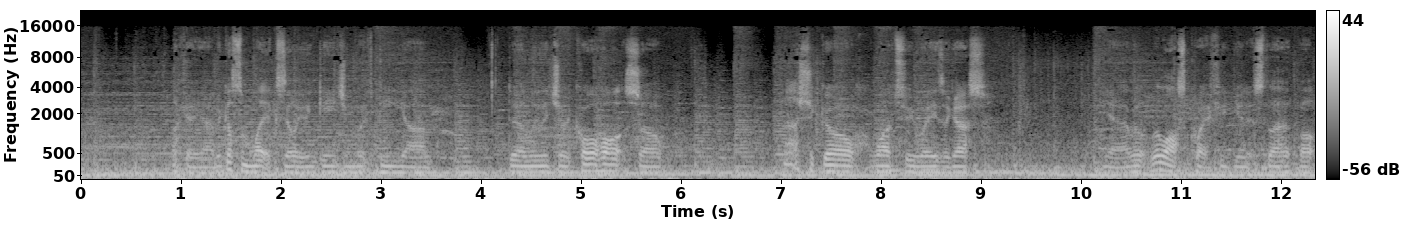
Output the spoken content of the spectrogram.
okay, yeah, we got some light auxiliary engaging with the um, the early legionary cohort, so that should go one or two ways, I guess. Yeah, we, we lost quite a few units there, but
